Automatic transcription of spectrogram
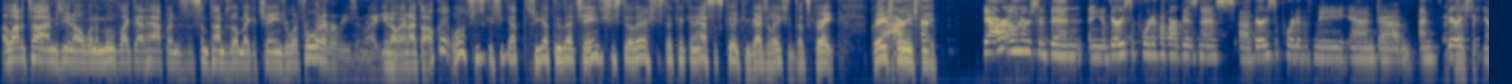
a lot of times you know when a move like that happens, sometimes they'll make a change or what for whatever reason, right? You know, and I thought, okay, well she's she got she got through that change. She's still there. She's still kicking ass. That's good. Congratulations. That's great. Great yeah, experience our, for you. Yeah, our owners have been, you know, very supportive of our business, uh, very supportive of me, and um, I'm very you know,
